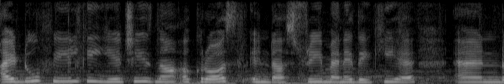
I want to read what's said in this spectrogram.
I do feel कि ये चीज़ ना अक्रॉस इंडस्ट्री मैंने देखी है। And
